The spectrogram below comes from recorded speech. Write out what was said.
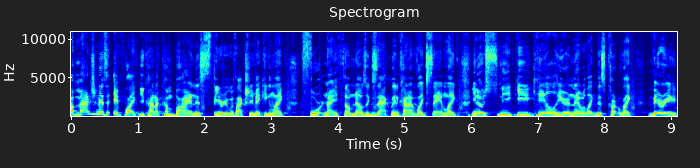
imagine if like you kind of combine this theory with actually making like Fortnite thumbnails exactly and kind of like saying like, you know, sneaky kill here and there with like this like very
